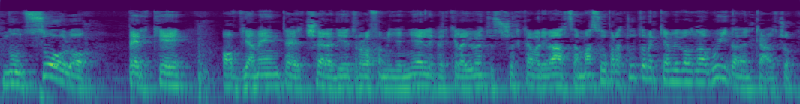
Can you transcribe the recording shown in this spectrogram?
non solo perché ovviamente c'era dietro la famiglia Agnelli, perché la Juventus cercava rivalsa, ma soprattutto perché aveva una guida nel calcio.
